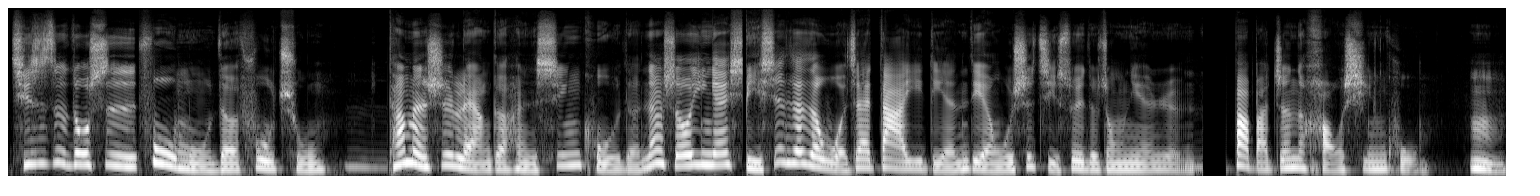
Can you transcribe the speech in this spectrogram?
其实这都是父母的。付出，他们是两个很辛苦的。那时候应该比现在的我再大一点点，五十几岁的中年人。爸爸真的好辛苦，嗯，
